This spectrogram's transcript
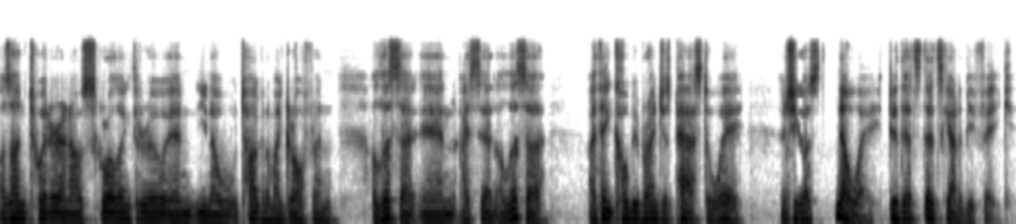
I was on Twitter, and I was scrolling through, and you know, talking to my girlfriend, Alyssa, and I said, Alyssa, I think Kobe Bryant just passed away, and she goes, No way, dude. That's that's got to be fake.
